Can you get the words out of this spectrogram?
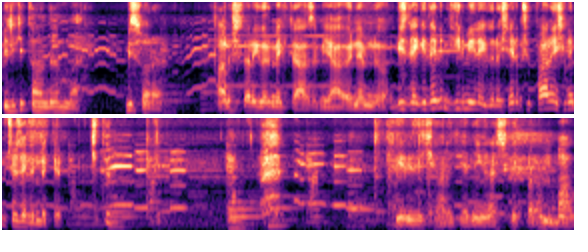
Bir iki tanıdığım var. Bir sorarım. Tanışları görmek lazım ya, önemli o. Biz de gidelim Hilmi ile görüşelim, şu para işini bir çözelim Metin. Gidelim. Geri zekalı kendini aşık et bana mal.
